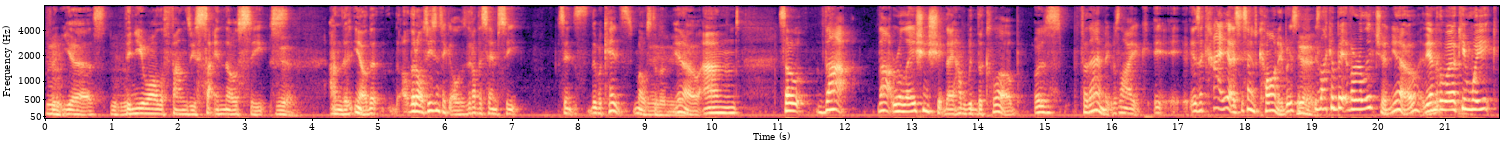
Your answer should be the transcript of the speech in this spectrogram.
for years. They knew all the fans who sat in those seats. yeah. And the, you know, the, they're all season ticket holders. They've had the same seat since they were kids, most of them. yeah, You know, and so that that relationship they had with the club was for them, it was like it, it, it was a kind. Yeah, it sounds corny, but it's, Yeah. it's like a bit of a religion. You know, at the end of the working week,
